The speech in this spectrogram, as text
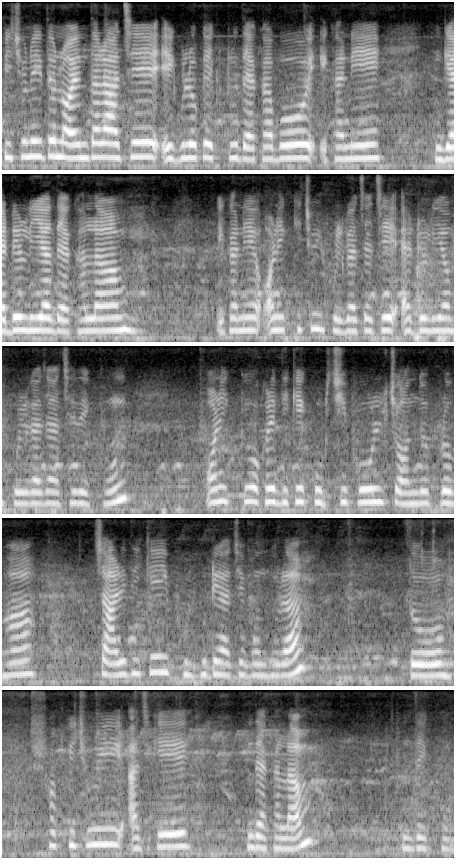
পিছনেই তো নয়নতারা আছে। এগুলোকে একটু দেখাবো। এখানে গ্যাডোলিয়া দেখালাম। এখানে অনেক কিছুই ফুল গাছ আছে, অ্যাডোলিয়াম ফুল গাছ আছে, দেখুন। অনেক ওখানে দিকে কুরচি ফুল, চন্দ্রপ্রভা, চারিদিকেই ফুল ফুটে আছে বন্ধুরা। তো সব কিছুই আজকে দেখালাম। দেখুন।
